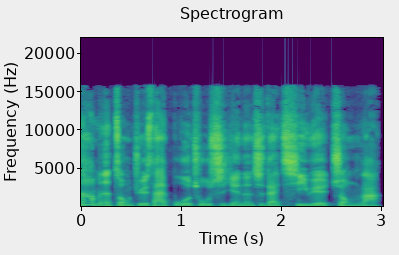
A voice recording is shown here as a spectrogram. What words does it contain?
那他们的总决赛播出时间呢是在七月中啦，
